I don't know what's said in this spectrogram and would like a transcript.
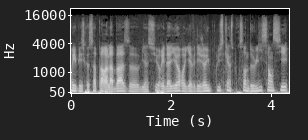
Oui, puisque ça part à la base, euh, bien sûr. Et d'ailleurs, il y avait déjà eu plus 15% de licenciés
